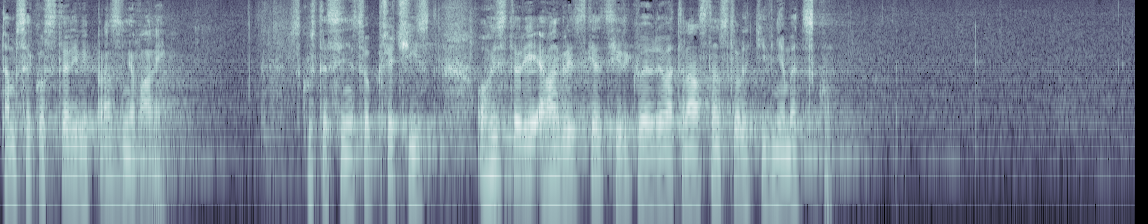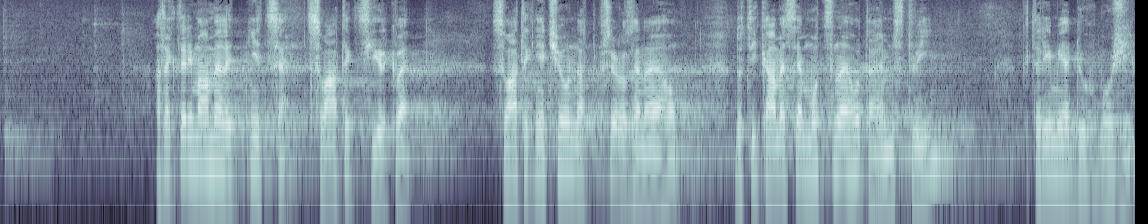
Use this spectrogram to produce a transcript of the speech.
tam se kostely vyprazňovaly. Zkuste si něco přečíst o historii evangelické církve v 19. století v Německu. A tak tady máme letnice, svátek církve, svátek něčeho nadpřirozeného. Dotýkáme se mocného tajemství, kterým je duch boží.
